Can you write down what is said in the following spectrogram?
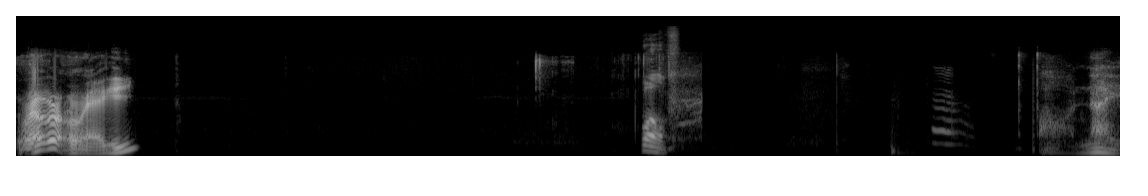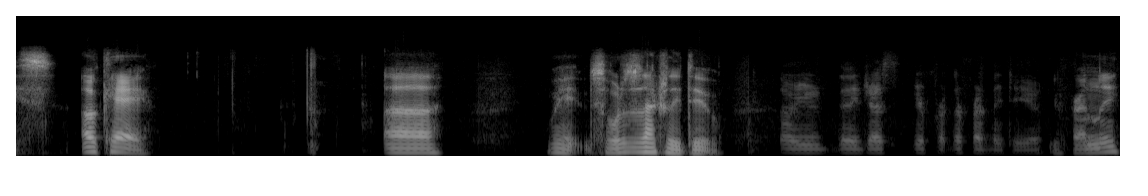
Rut row. Reggie. Twelve. Oh, nice. Okay. Uh, wait. So what does this actually do? So you, they just, you're, they're friendly to you. You friendly?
